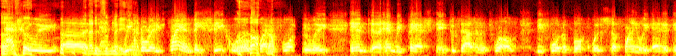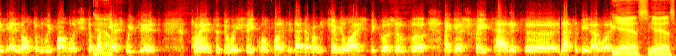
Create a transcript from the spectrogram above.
Uh, Actually, uh, that is amazing. We had already planned a sequel, oh. but unfortunately, and, uh, Henry passed in 2012 before the book was uh, finally edited and ultimately published. But yeah. yes, we did plan to do a sequel, but that never materialized because of, uh, I guess, fate had it uh, not to be that way. Yes, yes.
